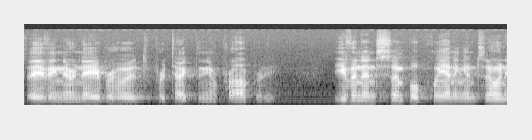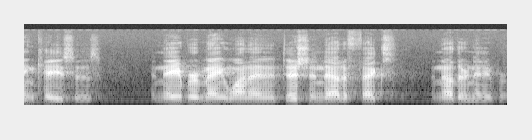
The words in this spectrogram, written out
saving their neighborhoods, protecting their property. Even in simple planning and zoning cases, a neighbor may want an addition that affects another neighbor.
